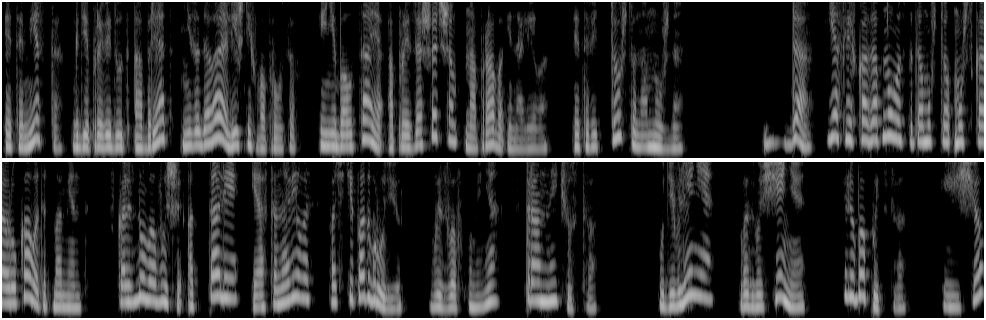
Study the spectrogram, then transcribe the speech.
Это место, где проведут обряд, не задавая лишних вопросов и не болтая о произошедшем направо и налево. Это ведь то, что нам нужно». Да, я слегка запнулась, потому что мужская рука в этот момент скользнула выше от талии и остановилась почти под грудью, вызвав у меня странные чувства. Удивление, возмущение и любопытство. И еще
